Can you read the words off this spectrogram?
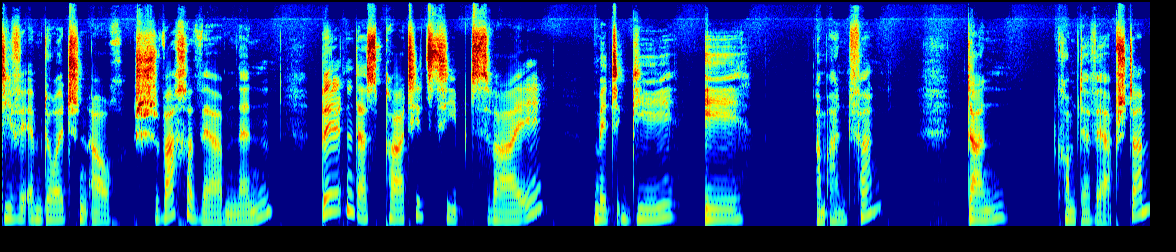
die wir im Deutschen auch schwache Verben nennen, bilden das Partizip 2 mit G, E am Anfang, dann kommt der Verbstamm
